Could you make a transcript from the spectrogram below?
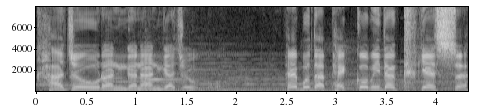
가져오란 건 안 가져오고 배보다 배꼽이 더 크겠어.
